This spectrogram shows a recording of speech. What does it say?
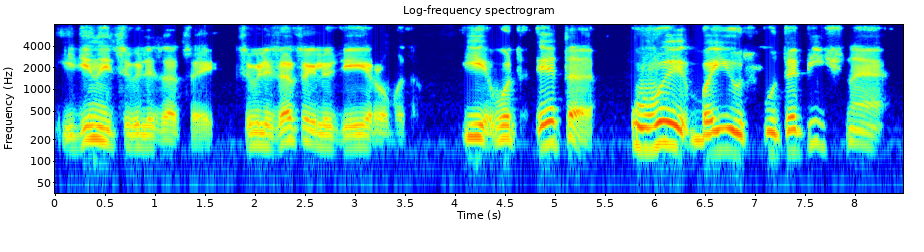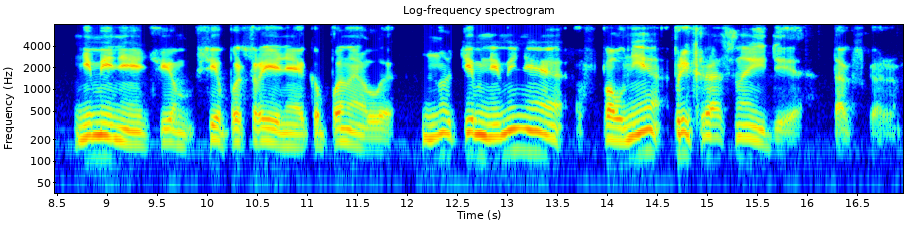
единой цивилизацией, цивилизацией людей и роботов. И вот это увы, боюсь, утопичная, не менее, чем все построения Кампанеллы, но, тем не менее, вполне прекрасная идея, так скажем.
